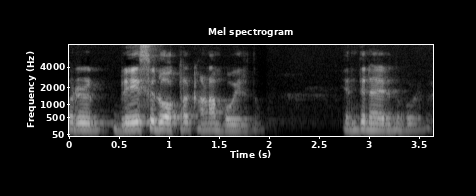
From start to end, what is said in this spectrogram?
ഒരു ഗ്രേസ് ഡോക്ടറെ കാണാൻ പോയിരുന്നു. എന്തിനായിരുന്നു പോയത്?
